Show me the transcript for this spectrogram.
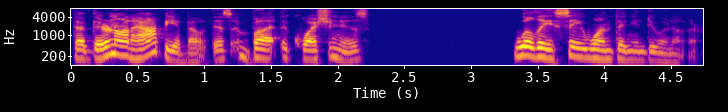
that they're not happy about this. But the question is will they say one thing and do another?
